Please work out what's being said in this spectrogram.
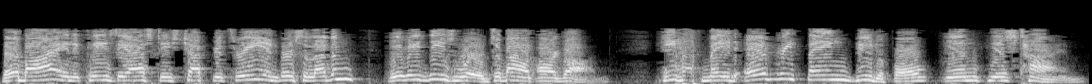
Thereby, in Ecclesiastes chapter 3 and verse 11, we read these words about our God. He hath made everything beautiful in His time.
